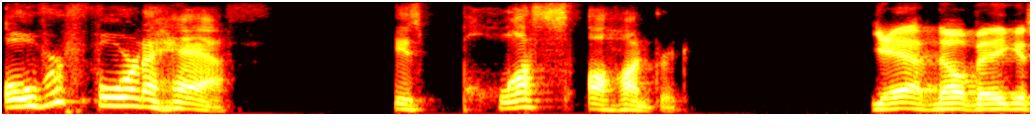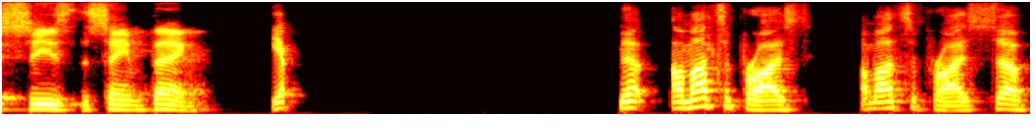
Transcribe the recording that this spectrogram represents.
over four and a half is plus a hundred. Yeah, no, Vegas sees the same thing. Yep. Yep. I'm not surprised. I'm not surprised. So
